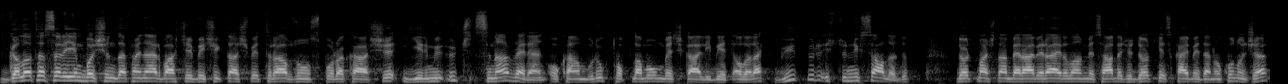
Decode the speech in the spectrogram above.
Galatasaray'ın başında Fenerbahçe, Beşiktaş ve Trabzonspor'a karşı 23 sınav veren Okan Buruk toplam 15 galibiyet alarak büyük bir üstünlük sağladı. 4 maçtan beraber ayrılan ve sadece 4 kez kaybeden Okan Hoca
